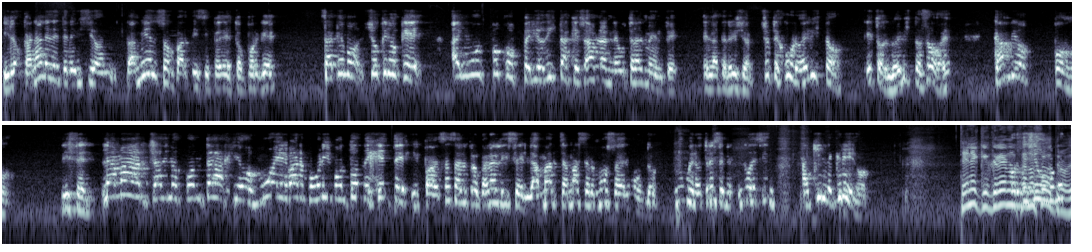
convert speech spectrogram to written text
Y los canales de televisión también son partícipes de esto, porque saquemos, yo creo que hay muy pocos periodistas que hablan neutralmente en la televisión. Yo te juro, he visto, esto lo he visto yo, ¿eh? Cambio, pongo. Dicen, la marcha de los contagios, muere, van a morir un montón de gente. Y pasás al otro canal y dicen, la marcha más hermosa del mundo. Número 13, y vos decís, ¿a quién le creo? Tiene que creernos a nosotros.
